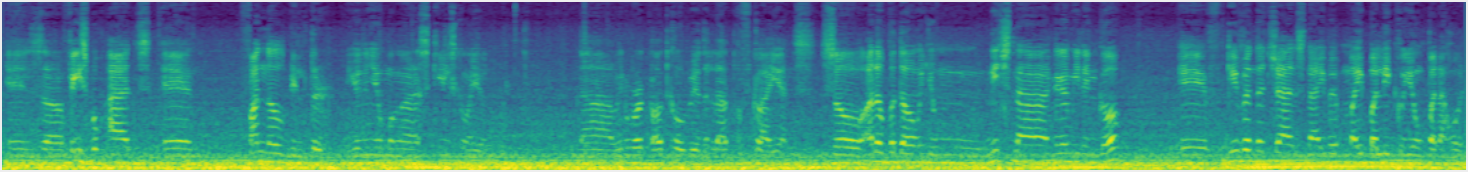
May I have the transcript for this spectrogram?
is uh, Facebook ads and funnel builder. Yun yung mga skills ko ngayon na workout ko with a lot of clients. So, ano ba daw yung niche na gagamitin ko? If given the chance na iba- maibalik ko yung panahon.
